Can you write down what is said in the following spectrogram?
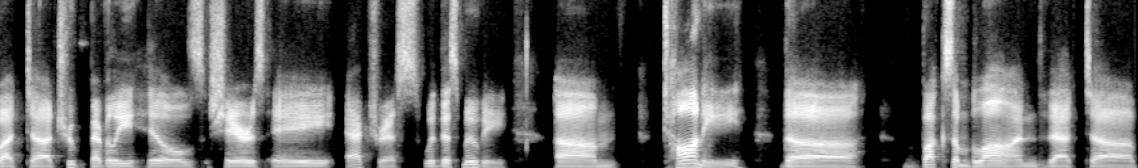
but uh, Troop Beverly Hills shares a actress with this movie. Um, Tawny, the buxom blonde that uh,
